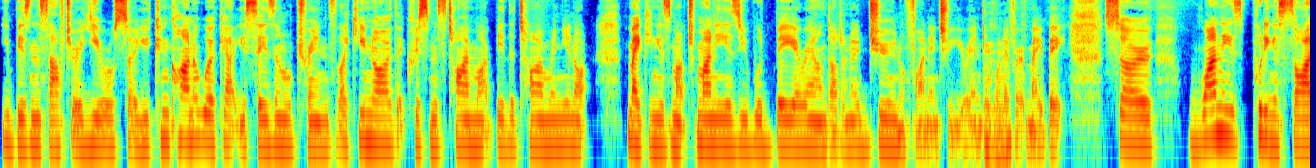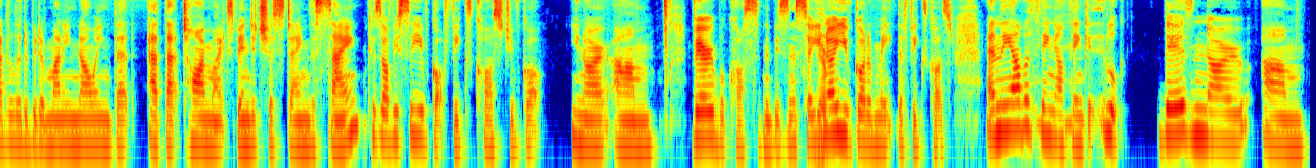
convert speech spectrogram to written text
your business after a year or so, you can kind of work out your seasonal trends. Like you know that Christmas time might be the time when you're not making as much money as you would be around, I don't know, June or financial year end or mm-hmm. whatever it may be. So one is putting aside a little bit of money, knowing that at that time my expenditure is staying the same because obviously you've got fixed costs, you've got you know, um, variable costs in the business. So you yep. know you've got to meet the fixed cost. And the other thing I think, look, there's no um,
